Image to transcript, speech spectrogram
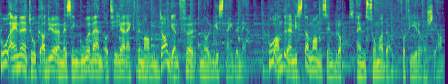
Hun ene tok adjø med sin gode venn og tidligere ektemann dagen før Norge stengte ned. Hun andre mista mannen sin brått en sommerdag for fire år siden.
